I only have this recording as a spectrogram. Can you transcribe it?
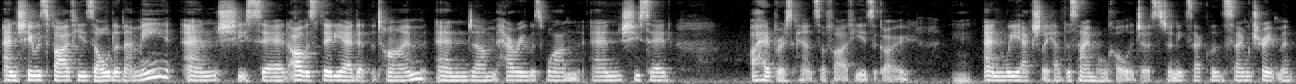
And she was five years older than me, and she said I was 38 at the time, and um, Harry was one, and she said I had breast cancer five years ago, and we actually had the same oncologist and exactly the same treatment.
